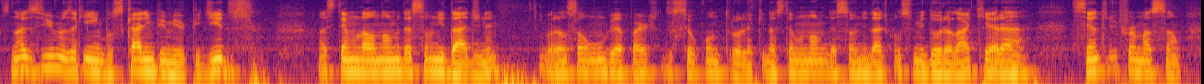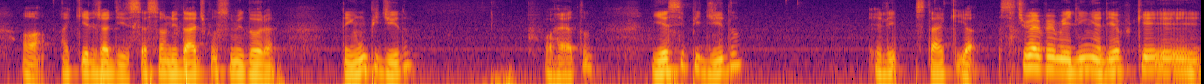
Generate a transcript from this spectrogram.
Se nós virmos aqui em buscar e imprimir pedidos, nós temos lá o nome dessa unidade, né? Agora só vamos ver a parte do seu controle. Aqui nós temos o nome dessa unidade consumidora lá, que era Centro de Informação. Ó, aqui ele já disse, essa unidade consumidora tem um pedido, correto? E esse pedido, ele está aqui, ó. Se tiver vermelhinho ali é porque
